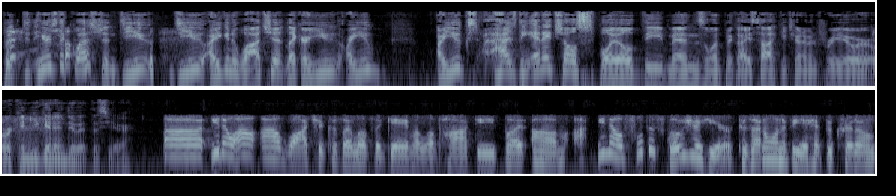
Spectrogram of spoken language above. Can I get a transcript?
But d- here's the question: Do you do you are you going to watch it? Like, are you are you are you has the NHL spoiled the men's Olympic ice hockey tournament for you, or, or can you get into it this year? Uh, you know, I'll, I'll watch it because I love the game. I love hockey, but um, I- you know, full disclosure here, because I don't want to be a hypocrite. On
